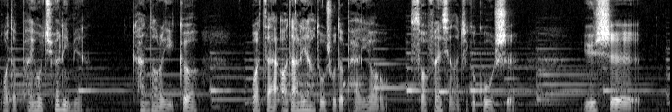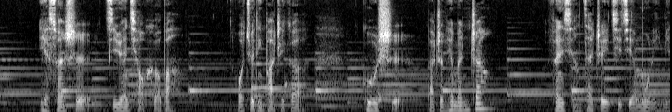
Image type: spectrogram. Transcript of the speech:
我的朋友圈里面看到了一个我在澳大利亚读书的朋友所分享的这个故事。于是，也算是机缘巧合吧。我决定把这个故事，把这篇文章分享在这一期节目里面。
